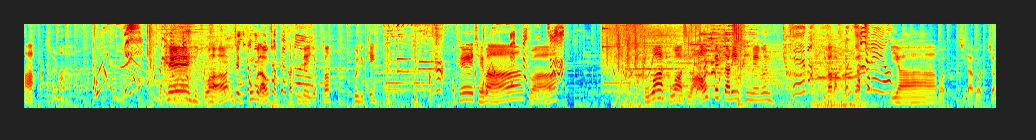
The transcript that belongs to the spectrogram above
아, 설마. 오케이, 좋아. 이제 좋은 거 나올 것. 같은데 이제부터 골드키. 오케이, 제방 좋아. 좋아, 좋아, 좋아. 아홉 배짜리 대박 기가 내 막혔다. 이야, 멋지다, 멋져.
